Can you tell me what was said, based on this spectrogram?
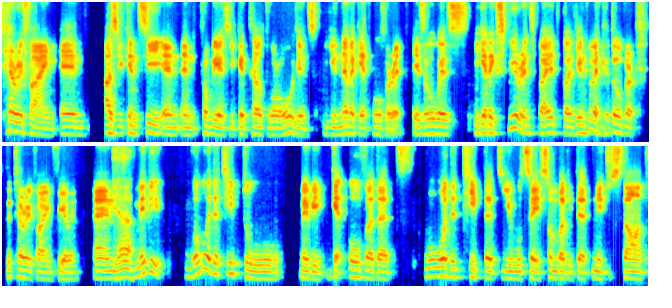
terrifying and as you can see and, and probably as you can tell to our audience you never get over it it's always you get experienced by it but you never get over the terrifying feeling and yeah. maybe what would the tip to maybe get over that what were the tip that you would say somebody that needs to start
